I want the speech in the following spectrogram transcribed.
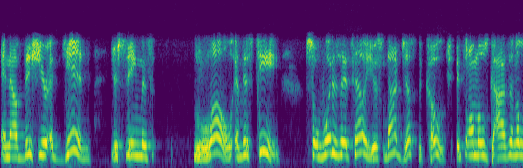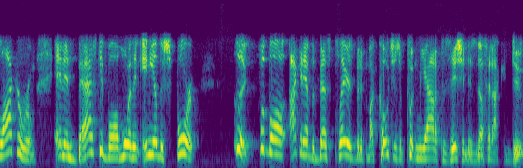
and now this year again, you're seeing this lull in this team. So what does that tell you? It's not just the coach; it's on those guys in the locker room. And in basketball, more than any other sport, look, football, I can have the best players, but if my coaches are putting me out of position, there's nothing I can do.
